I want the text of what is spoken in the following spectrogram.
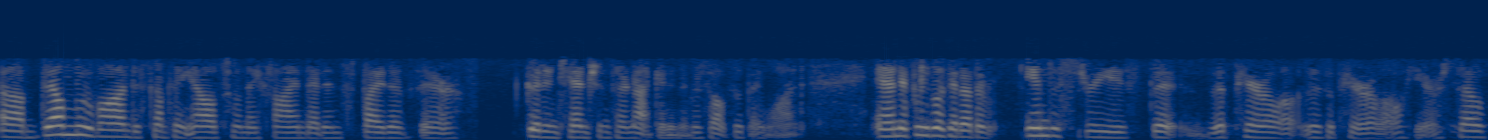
um, they'll move on to something else when they find that in spite of their good intentions they're not getting the results that they want and if we look at other industries the the parallel there's a parallel here so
